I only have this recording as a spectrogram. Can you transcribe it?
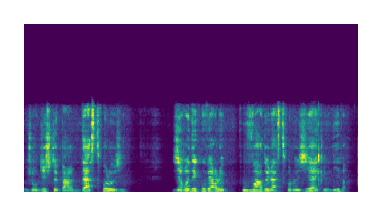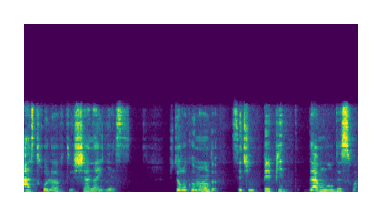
Aujourd'hui, je te parle d'astrologie. J'ai redécouvert le pouvoir de l'astrologie avec le livre Astrolove de Shana Elias. Je te recommande, c'est une pépite d'amour de soi.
